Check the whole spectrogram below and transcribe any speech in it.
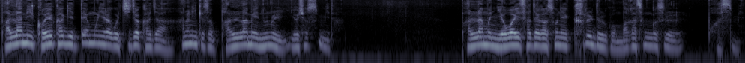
발람이 거역하기 때문이라고 지적하자 하나님께서 발람의 눈을 여셨습니다. 발람은 여호와의 사자가 손에 칼을 들고 막아선 것을 보았습니다.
